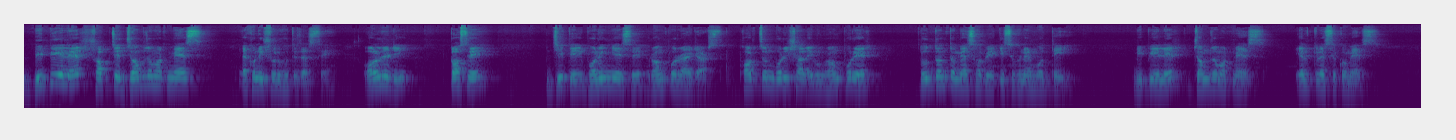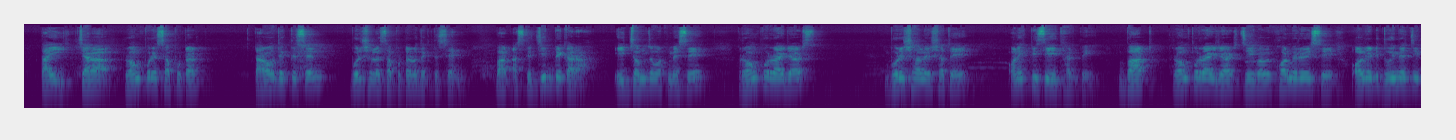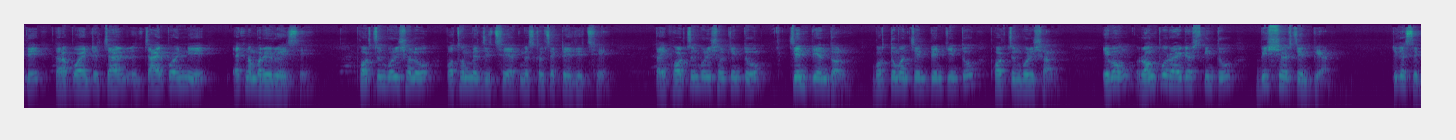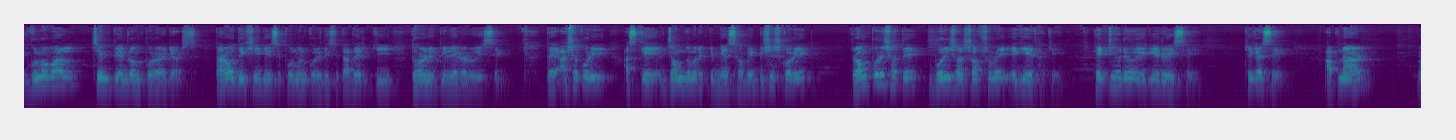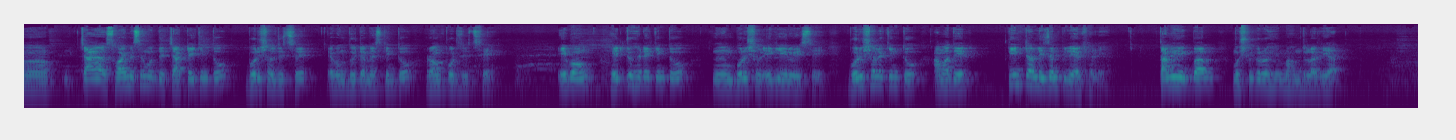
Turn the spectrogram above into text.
বিপিএলের সবচেয়ে জমজমাট ম্যাচ এখনই শুরু হতে যাচ্ছে। অলরেডি টসে জিতে বোলিং নিয়েছে রংপুর রাইডার্স। ফরচুন, বরিশাল এবং রংপুরের দুর্দান্ত ম্যাচ হবে কিছুক্ষণের মধ্যেই। বিপিএলের জমজমাট ম্যাচ এল ক্লাসিকো ম্যাচ। তাই যারা রংপুরের সাপোর্টার, তারাও দেখতেছেন, বরিশালের সাপোর্টারও দেখতেছেন। বাট আজকে জিতবে কারা? এই জমজমাট ম্যাচে রংপুর রাইডার্স, বরিশালের সাথে অনেক পিছিয়েই থাকবে। বাট রংপুর রাইডার্স যেভাবে ফর্মে রয়েছে অলরেডি দুই ম্যাচ জিতে তারা পয়েন্টে চার চার পয়েন্ট নিয়ে এক নম্বরে রয়েছে। ফরচুন বরিশালও প্রথম ম্যাচ জিতছে, এক ম্যাচ খেলছে, একটাই জিতছে। তাই ফরচুন বরিশাল কিন্তু চ্যাম্পিয়ন দল। বর্তমান চ্যাম্পিয়ন কিন্তু ফরচুন বরিশাল। এবং রংপুর রাইডার্স কিন্তু বিশ্বের চ্যাম্পিয়ন। ঠিক আছে, গ্লোবাল চ্যাম্পিয়ন রংপুর রাইডার্স। তারাও দেখিয়ে দিয়েছে, প্রমাণ করে দিয়েছে তাদের কি ধরনের প্লেয়াররা রয়েছে। তাই আশা করি আজকে জমজমের একটি ম্যাচ হবে, বিশেষ করে রংপুরের সাথে বরিশাল সবসময় এগিয়ে থাকে হেড টু হেডেও এগিয়ে রয়েছে, ঠিক আছে? আপনার চা, ছয় ম্যাচের মধ্যে চারটাই কিন্তু বরিশাল জিতছে এবং দুইটা ম্যাচ কিন্তু রংপুর জিতছে এবং হেড টু হেডে কিন্তু বরিশাল এগিয়ে রয়েছে। বরিশালে কিন্তু আমাদের তিনটা লিজেন্ড প্লেয়ার খেলে, তামিম ইকবাল, মুশফিকুর রহিম, মাহমুদুল্লাহ রিয়াদ।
